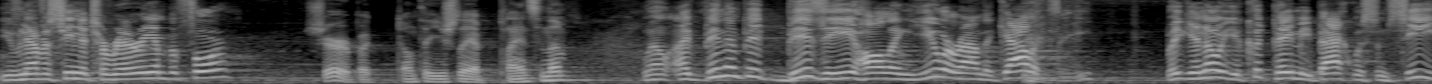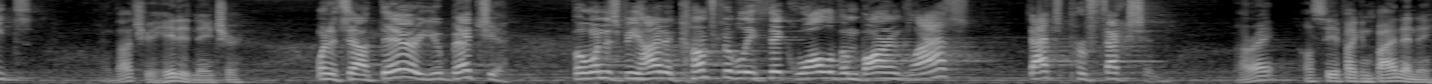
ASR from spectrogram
You've never seen a terrarium before? Sure, but don't they usually have plants in them? Well, I've been a bit busy hauling you around the galaxy. But you know, you could pay me back with some seeds. I thought you hated nature. When it's out there, you betcha. But when it's behind a comfortably thick wall of Umbaran glass, that's perfection. All right, I'll see if I can find any.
